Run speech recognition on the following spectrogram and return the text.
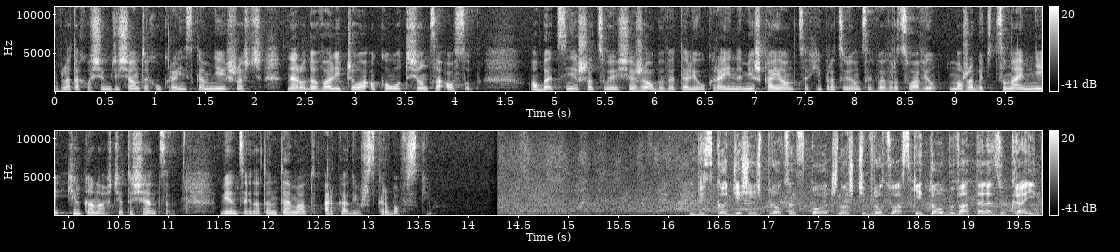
W latach 80. ukraińska mniejszość narodowa liczyła około tysiąca osób. Obecnie szacuje się, że obywateli Ukrainy mieszkających i pracujących we Wrocławiu może być co najmniej kilkanaście tysięcy. Więcej na ten temat Arkadiusz Skarbowski. Blisko 10% społeczności wrocławskiej to obywatele z Ukrainy.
